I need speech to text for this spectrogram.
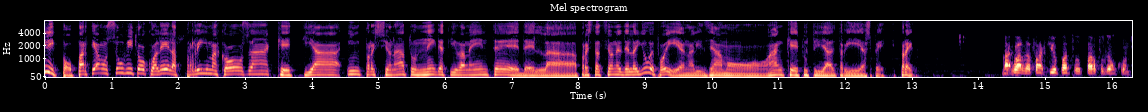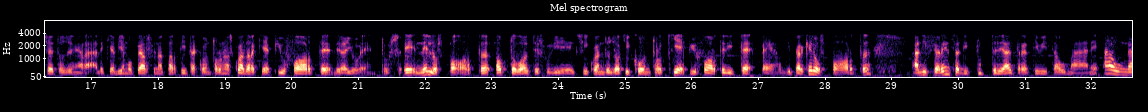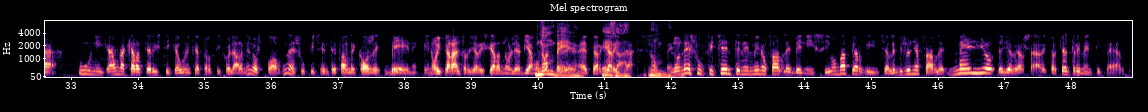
Filippo, partiamo subito. Qual è la prima cosa che ti ha impressionato negativamente della prestazione della Juve? Poi analizziamo anche tutti gli altri aspetti. Prego. Ma guarda Frank, io parto, parto, da un concetto generale, che abbiamo perso una partita contro una squadra che è più forte della Juventus e nello sport 8 volte su 10 quando giochi contro chi è più forte di te perdi, perché lo sport a differenza di tutte le altre attività umane, ha una, unica, ha una caratteristica unica e particolare. Nello sport non è sufficiente fare le cose bene, e noi peraltro ieri sera non le abbiamo non fatte bene, bene eh, per esatto, carità. Non, bene. non è sufficiente nemmeno farle benissimo, ma per vincerle bisogna farle meglio degli avversari, perché altrimenti perdi.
